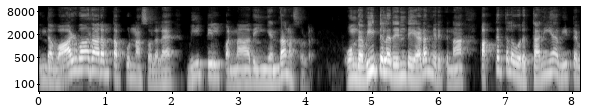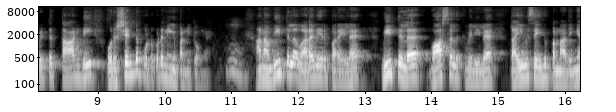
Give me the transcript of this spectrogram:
இந்த வாழ்வாதாரம் தப்புன்னு நான் சொல்லல வீட்டில் பண்ணாதீங்கன்னு தான் நான் சொல்றேன். உங்க வீட்டுல ரெண்டு இடம் இருக்குன்னா பக்கத்துல ஒரு தனியா வீட்டை விட்டு தாண்டி ஒரு ஷெட்டு போட்டு கூட நீங்க பண்ணிக்கோங்க. ஆனா வீட்டுல வரவேற்பறையில வீட்டுல வாசலுக்கு வெளியில தயவு செய்து பண்ணாதீங்க.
